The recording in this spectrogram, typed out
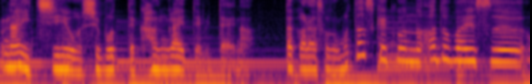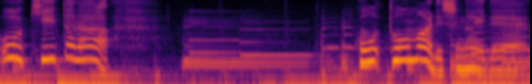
うない知恵を絞って考えてみたいな。だからその又助君のアドバイスを聞いたらこう遠回りしないで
